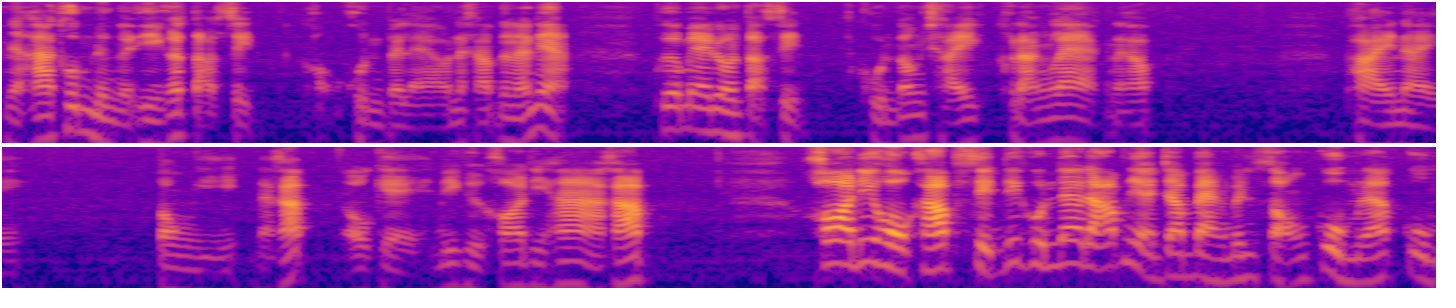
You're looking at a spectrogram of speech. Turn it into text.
เนี่ยห้าทุ่มหนึ่งนาทีก็ตัดสิทธิ์ของคุณไปแล้วนะครับ ดังนั้นเนี่ยเพื่อไม่ให้โดนตัดสิทธิ์คุณต้องใช้ครั้งแรกนะครับ ภายในตรงนี้นะครับ โอเค นี่คือข้อที่ 5 ครับ ข้อที่ 6 ครับ สิทธิ์ที่คุณได้รับเนี่ยจะแบ่งเป็น 2 กลุ่มนะกลุ่ม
